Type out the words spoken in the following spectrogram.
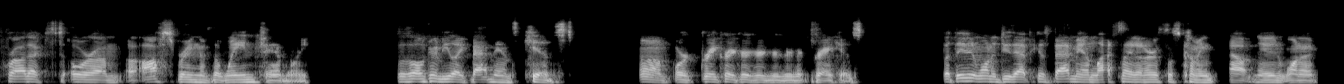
products or um, offspring of the Wayne family. So it's all going to be like Batman's kids, um, or great great great great great grandkids. But they didn't want to do that because Batman Last Knight on Earth was coming out, and they didn't want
